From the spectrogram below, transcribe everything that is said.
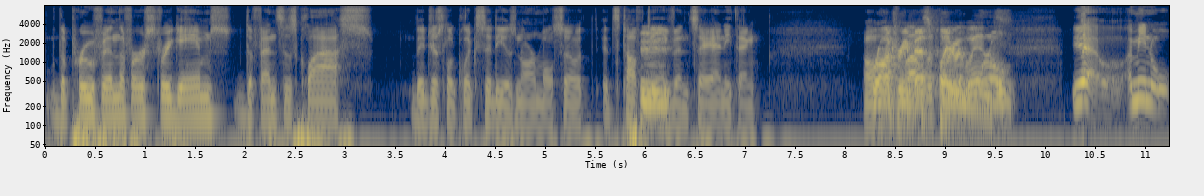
the proof in the first three games. Defense is class. They just look like City is normal. So it's tough to Hmm. even say anything. Only Rodri, best player in the wins. world. Yeah, I mean,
